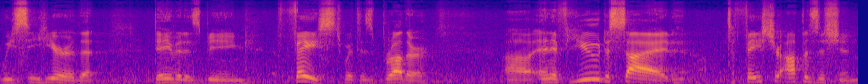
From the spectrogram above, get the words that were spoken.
We see here that David is being faced with his brother. Uh, and if you decide to face your opposition,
